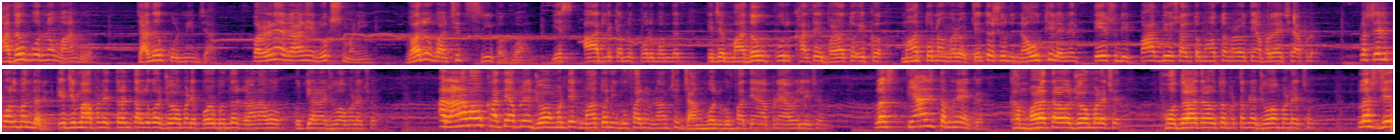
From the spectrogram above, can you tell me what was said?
માધવપુરનો માંડવો જાદવકુળની જાત પરણે રાણી રૂક્ષ્મણી વર શ્રી ભગવાન. યસ આ એટલે કે આપણું પોરબંદર, કે જે માધવપુર ખાતે ભરાતો એક મહત્વનો મેળો, ચૈત્ર સુધી નવથી લઈને તેર સુધી પાંચ દિવસ ચાલતો મહત્વ મેળો ત્યાં ભરાય છે આપણે. પ્લસ એ પોરબંદર, કે જેમાં આપણે ત્રણ તાલુકા જોવા મળે, પોરબંદર રાણાવાવ કુતિયાણા જોવા મળે છે. આ રાણાવાવ ખાતે આપણે જોવા મળતી એક મહત્વની ગુફાનું નામ છે, જાંબુવન ગુફા ત્યાં આપણે આવેલી છે. પ્લસ ત્યાં જ તમને એક ખંભાળા તળાવ જોવા મળે છે, ફોદળા તળાવ પણ તમને જોવા મળે છે. પ્લસ જે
